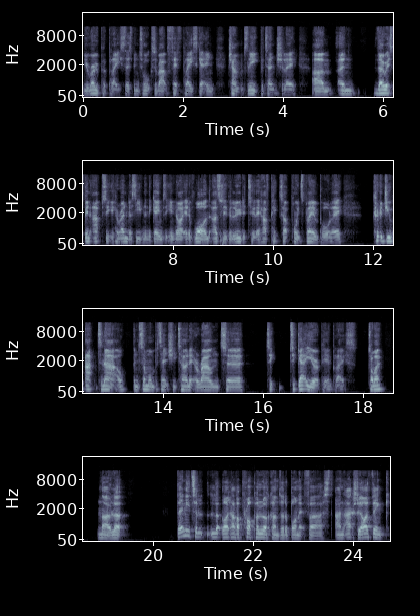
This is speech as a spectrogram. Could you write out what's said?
Europa place. There's been talks about fifth place getting Champions League potentially. Um, and though it's been absolutely horrendous, even in the games that United have won, as we've alluded to, they have picked up points playing poorly. Could you act now and someone potentially turn it around to to to get a European place? Tomo? No, look, they need to look like have a proper look under the bonnet first. And actually, I think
